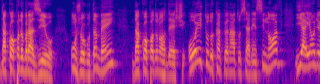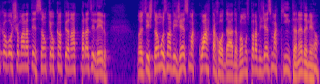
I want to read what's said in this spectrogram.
Da Copa do Brasil, um jogo também. Da Copa do Nordeste, oito. Do Campeonato Cearense, nove. E aí é onde é que eu vou chamar a atenção, que é o Campeonato Brasileiro. Nós estamos na 24 rodada, vamos para a 25, né, Daniel?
